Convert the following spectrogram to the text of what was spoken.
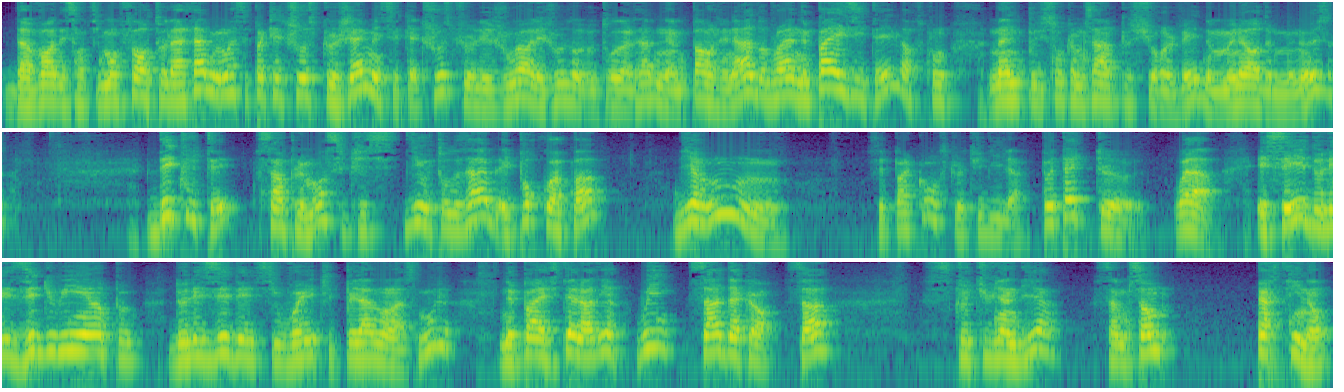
d'avoir des sentiments forts autour de la table, mais moi c'est pas quelque chose que j'aime et c'est quelque chose que les joueurs et les joueuses autour de la table n'aiment pas en général. Donc voilà, ne pas hésiter lorsqu'on a une position comme ça un peu surélevée, de meneur, de meneuse, d'écouter simplement ce qui se dit autour de la table et pourquoi pas dire hum, c'est pas con ce que tu dis là. Peut-être que voilà, essayez de les aiguiller un peu, de les aider. Si vous voyez qu'ils pédalent dans la smoule, ne pas hésiter à leur dire oui, ça d'accord, ça, ce que tu viens de dire, ça me semble pertinent.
